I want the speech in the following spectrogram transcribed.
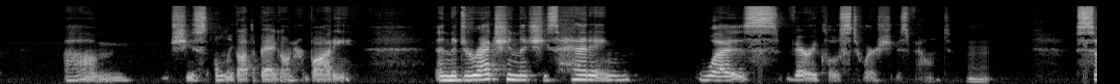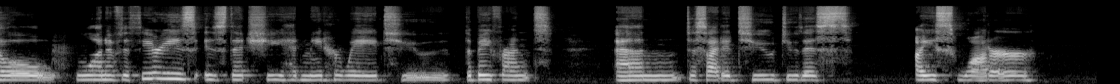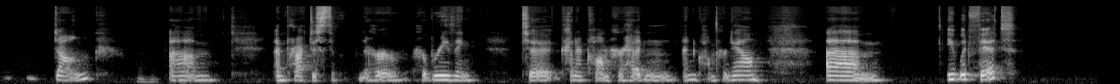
um, she's only got the bag on her body. And the direction that she's heading was very close to where she was found. Mm-hmm. So, one of the theories is that she had made her way to the bayfront and decided to do this ice water dunk um, and practice the, her her breathing to kind of calm her head and, and calm her down. Um, it would fit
